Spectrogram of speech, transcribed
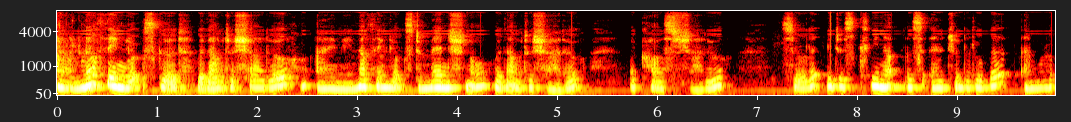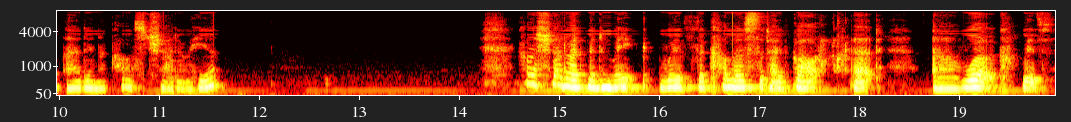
Now, nothing looks good without a shadow. I mean, nothing looks dimensional without a shadow, a cast shadow. So let me just clean up this edge a little bit and we'll add in a cast shadow here. Cast shadow I'm going to make with the colors that I've got that uh, work with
